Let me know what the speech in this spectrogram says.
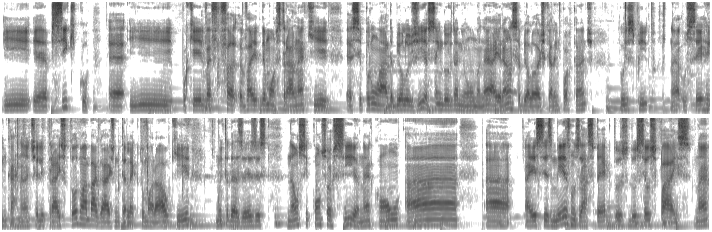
E é, psíquico, é, e porque ele vai, vai demonstrar, né, que é, se por um lado a biologia, sem dúvida nenhuma, né, a herança biológica ela é importante, o espírito, né, o ser reencarnante, ele traz toda uma bagagem intelecto-moral que muitas das vezes não se consorcia, né, com a a, a esses mesmos aspectos dos seus pais, né?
